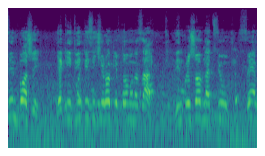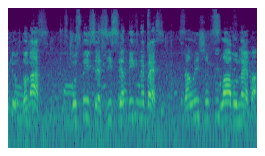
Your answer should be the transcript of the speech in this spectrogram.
Син Божий, який дві тисячі років тому назад Він прийшов на цю землю до нас, спустився зі святих небес, залишив славу неба.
